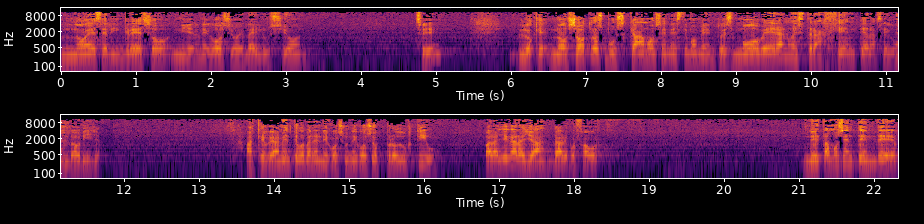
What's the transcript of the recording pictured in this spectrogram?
No es el ingreso ni el negocio, es la ilusión. ¿Sí? Lo que nosotros buscamos en este momento es mover a nuestra gente a la segunda orilla. A que realmente vuelvan el negocio un negocio productivo. Para llegar allá, dale por favor. Necesitamos entender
